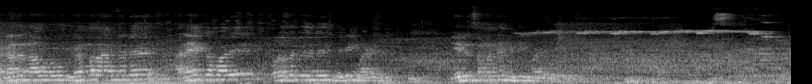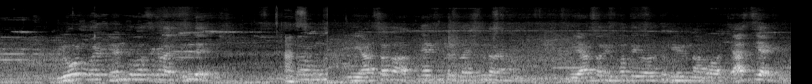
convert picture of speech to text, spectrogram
ಯಾಕಂದ್ರೆ ನಾವು ಮೆಂಬರ್ ಆದಮೇಲೆ ಅನೇಕ ಬಾರಿ ಪುರಸಭೆಯಲ್ಲಿ ಮೀಟಿಂಗ್ ಮಾಡಿದ್ವಿ. ನೀರಿನ ಸಂಬಂಧ ಮೀಟಿಂಗ್ ಮಾಡಿದ್ವಿ. ಏಳು ಎಂಟು ವರ್ಷಗಳ ಹಿಂದೆ ಈ ಎರಡ್ ಸಾವಿರದ ಹದಿನೆಂಟು ಲಕ್ಷದ ಈ ಎರಡ್ ಸಾವಿರದ ಇಪ್ಪತ್ತೈದವರೆಗೂ ನೀರಿನ ಅಭಾವ ಜಾಸ್ತಿ ಆಗಿದೆ.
